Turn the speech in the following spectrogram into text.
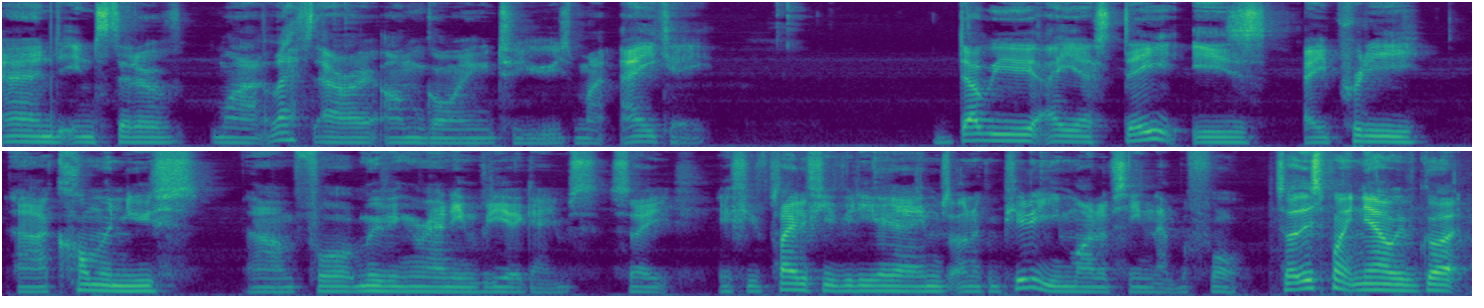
And instead of my left arrow, I'm going to use my A key. WASD is a pretty uh, common use um, for moving around in video games. So if you've played a few video games on a computer, you might have seen that before. So at this point now, we've got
